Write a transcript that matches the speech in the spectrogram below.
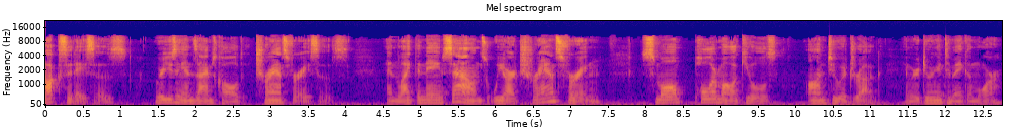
oxidases, we're using enzymes called transferases. And like the name sounds, we are transferring small polar molecules onto a drug. And we're doing it to make them more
